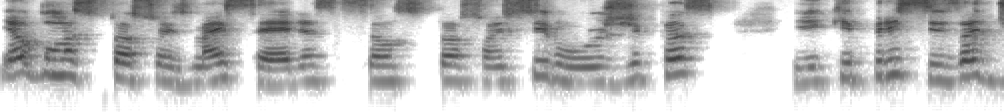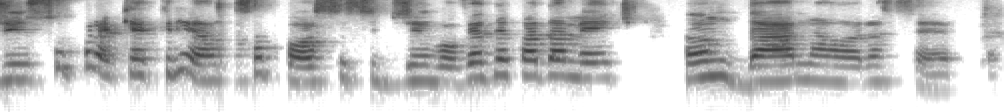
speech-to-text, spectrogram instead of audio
E algumas situações mais sérias são situações cirúrgicas e que precisa disso para que a criança possa se desenvolver adequadamente, andar na hora certa.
